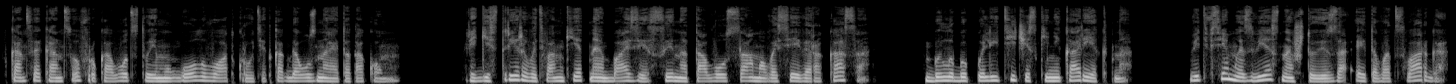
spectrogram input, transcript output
В конце концов, руководство ему голову открутит, когда узнает о таком. Регистрировать в анкетной базе сына того самого Севера Касса было бы политически некорректно — ведь всем известно, что из-за этого цварга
